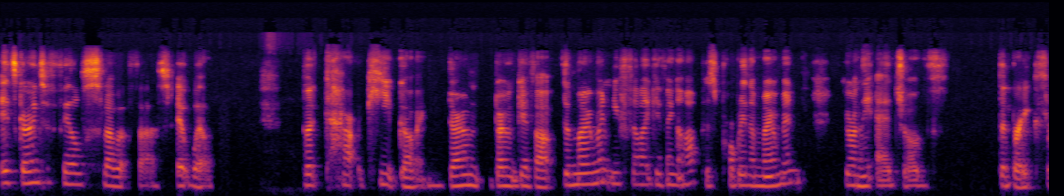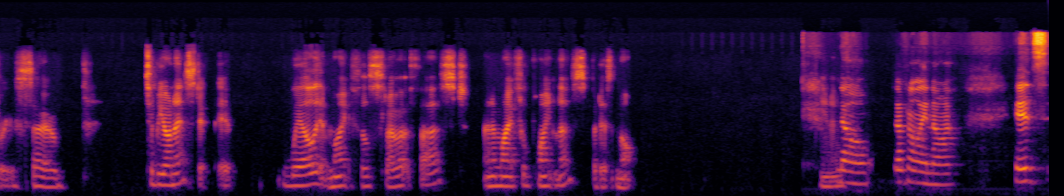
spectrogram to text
it's going to feel slow at first. It will, but ca- keep going. Don't don't give up. The moment you feel like giving up is probably the moment you're on the edge of the breakthrough. So to be honest, it, it will. It might feel slow at first, and it might feel pointless, but it's not. You know? No, definitely not. It's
